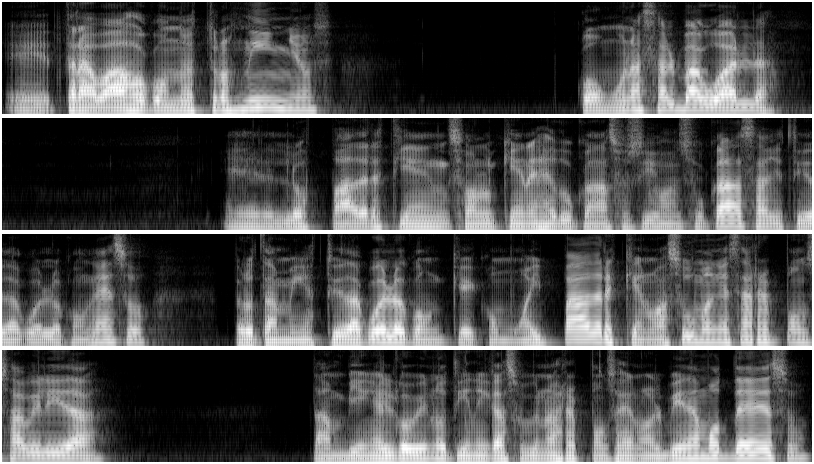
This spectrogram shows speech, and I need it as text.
eh, trabajo con nuestros niños con una salvaguarda. Eh, los padres tienen, son quienes educan a sus hijos en su casa, yo estoy de acuerdo con eso, pero también estoy de acuerdo con que como hay padres que no asumen esa responsabilidad, también el gobierno tiene que asumir una responsabilidad. No olvidemos de eso.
